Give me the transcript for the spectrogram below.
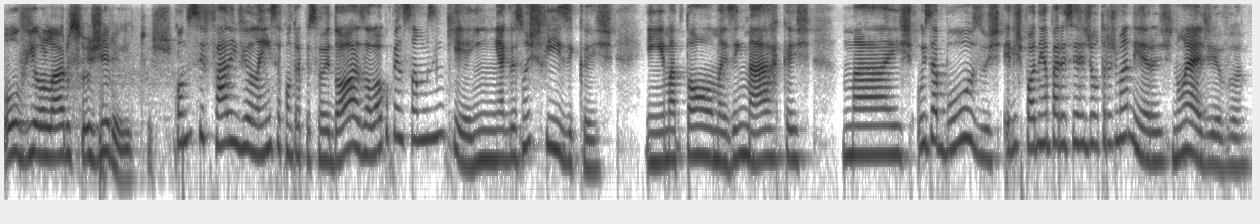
ou violar os seus direitos. Quando se fala em violência contra a pessoa idosa, logo pensamos em quê? Em agressões físicas, em hematomas, em marcas, mas os abusos, eles podem aparecer de outras maneiras, não é, Diva?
